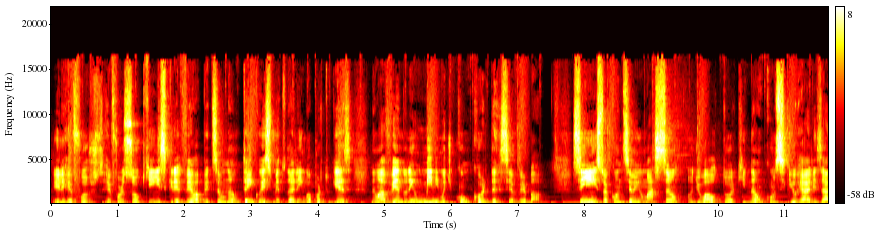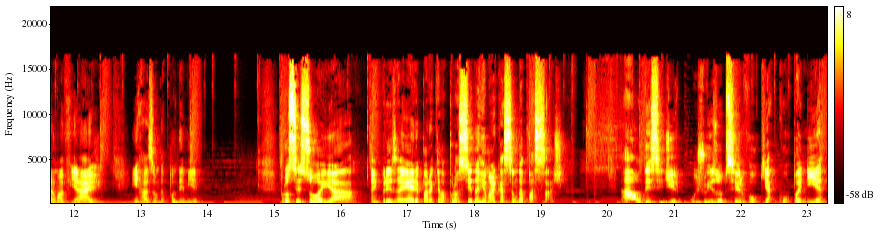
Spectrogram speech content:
Ele reforçou que quem escreveu a petição não tem conhecimento da língua portuguesa, não havendo nenhum mínimo de concordância verbal. Sim, isso aconteceu em uma ação onde o autor, que não conseguiu realizar uma viagem em razão da pandemia, processou aí a, a empresa aérea para que ela proceda à remarcação da passagem. Ao decidir, o juiz observou que a companhia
